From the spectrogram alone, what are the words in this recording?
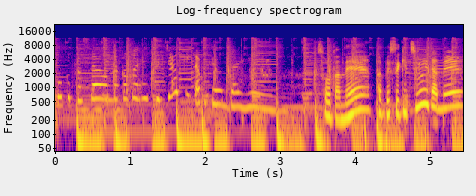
動くとさお腹が減ってジャンキー食べちゃうんだよ。そうだね。食べ過ぎ注意だね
